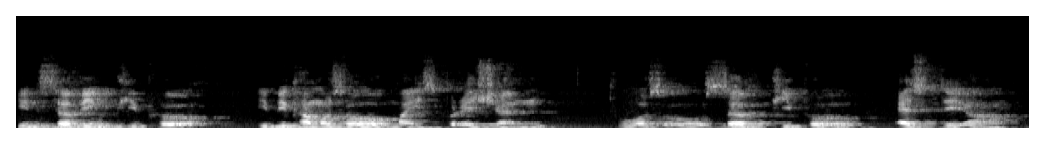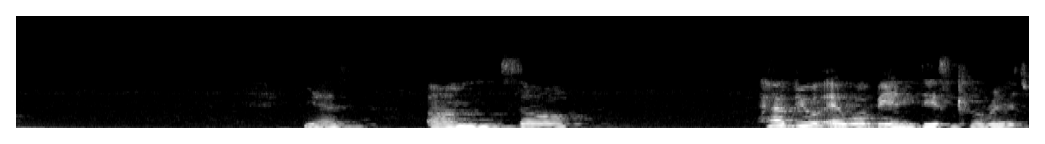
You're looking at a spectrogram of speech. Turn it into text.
in serving people, it become also my inspiration to also serve people as they are. Yes. Um. So, have you ever been discouraged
